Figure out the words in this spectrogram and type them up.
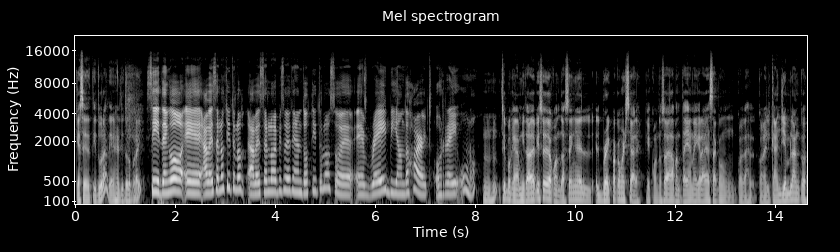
que se titula, ¿tienes el título por ahí? Sí, tengo, eh, a veces los títulos, a veces los episodios tienen dos títulos, o eh, eh, Rey Beyond the Heart o Rey 1. Ujú. Sí, porque a mitad de episodio, cuando hacen el, el break para comerciales, que es cuando sale la pantalla negra esa con, con, la- con el kanji en blanco,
